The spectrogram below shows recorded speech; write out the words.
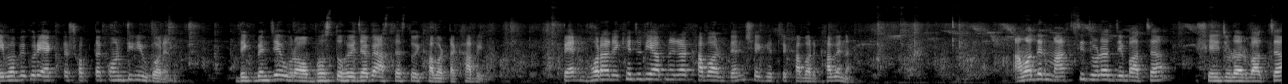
এইভাবে করে একটা সপ্তাহ কন্টিনিউ করেন। দেখবেন যে ওরা অভ্যস্ত হয়ে যাবে, আস্তে আস্তে ওই খাবারটা খাবে। পেট ভরা রেখে যদি আপনারা খাবার দেন, সেক্ষেত্রে খাবার খাবে না। আমাদের মাক্সি জোড়ার যে বাচ্চা, সেই জোড়ার বাচ্চা,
